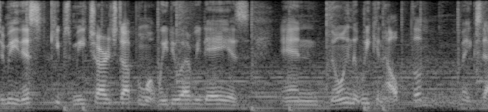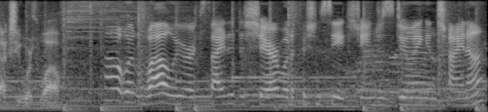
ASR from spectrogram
to me, this keeps me charged up in what we do every day is, and knowing that we can help them makes it actually worthwhile. Oh, it went well. We were excited to share what Efficiency Exchange is doing in China,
